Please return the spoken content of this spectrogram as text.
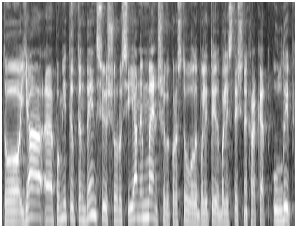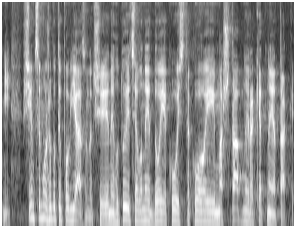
то я е, помітив тенденцію, що росіяни менше використовували балістичних ракет у липні. З чим це може бути пов'язано? Чи не готуються вони до якоїсь такої масштабної ракетної атаки?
